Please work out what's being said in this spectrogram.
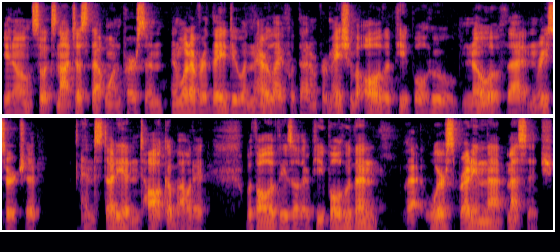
you know? So it's not just that one person and whatever they do in their life with that information, but all of the people who know of that and research it and study it and talk about it with all of these other people who then uh, we're spreading that message.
